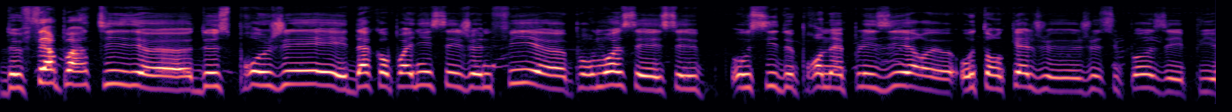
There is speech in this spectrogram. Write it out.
De faire partie euh, de ce projet et d'accompagner ces jeunes filles, euh, pour moi, c'est aussi de prendre un plaisir euh, autant qu'elles, je, suppose. Et puis,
